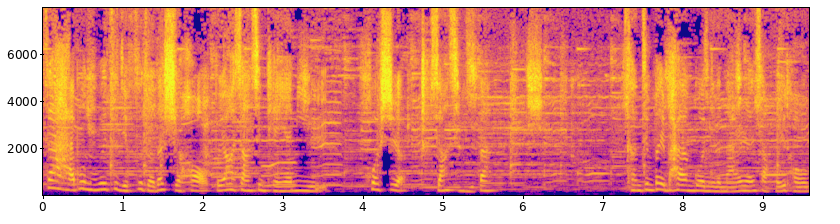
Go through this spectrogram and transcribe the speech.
在还不能为自己负责的时候，不要相信甜言蜜语。或是只相信一半。曾经背叛过你的男人想回头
